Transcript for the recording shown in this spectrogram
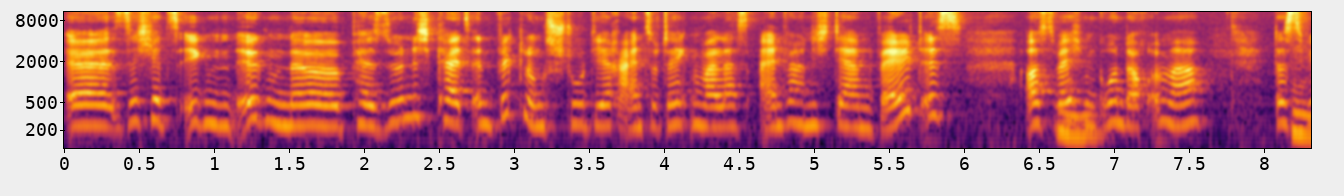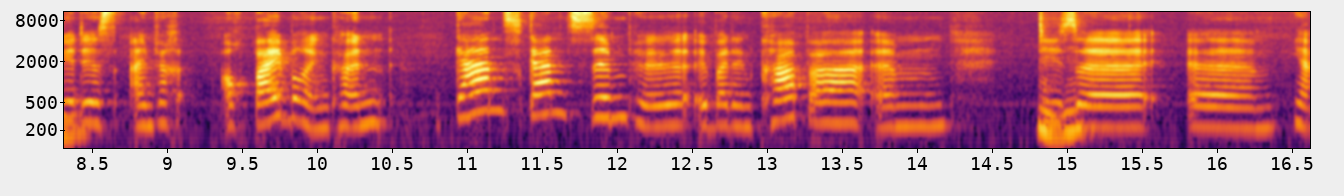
äh, sich jetzt in irgendeine Persönlichkeitsentwicklungsstudie reinzudenken, weil das einfach nicht deren Welt ist, aus welchem mhm. Grund auch immer, dass wir mhm. das einfach auch beibringen können, ganz, ganz simpel über den Körper ähm, diese, mhm. ähm, ja,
